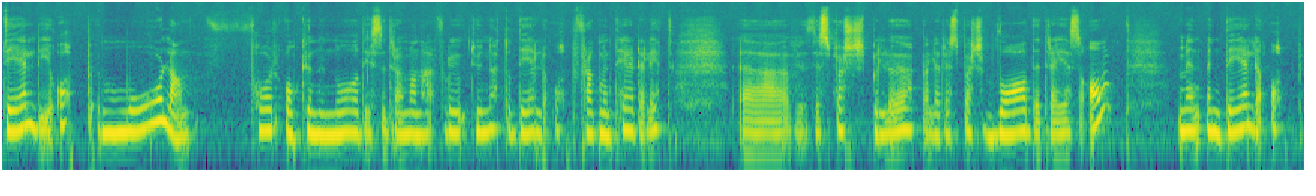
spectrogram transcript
Del de opp, målene for å kunne nå disse drømmene her. For du, du er nødt til å dele det opp, fragmentere det litt. Uh, det spørs beløp, eller det spørs hva det dreier seg om. Men, men del det opp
